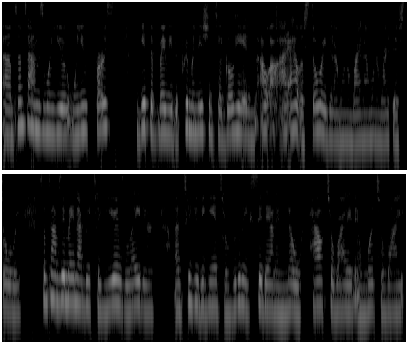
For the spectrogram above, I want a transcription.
Um, sometimes when you when you first get the maybe the premonition to go ahead and oh, I, I have a story that I want to write and I want to write that story. Sometimes it may not be till years later until you begin to really sit down and know how to write it and what to write,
